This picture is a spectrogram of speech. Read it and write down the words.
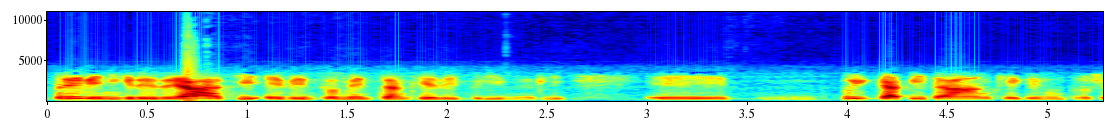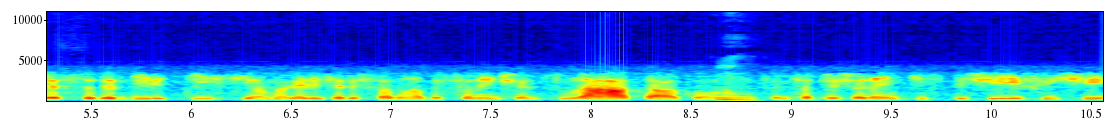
prevenire i reati e eventualmente anche reprimerli. Eh, poi capita anche che in un processo per direttissima magari sia stata una persona incensurata con, mm. senza precedenti specifici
